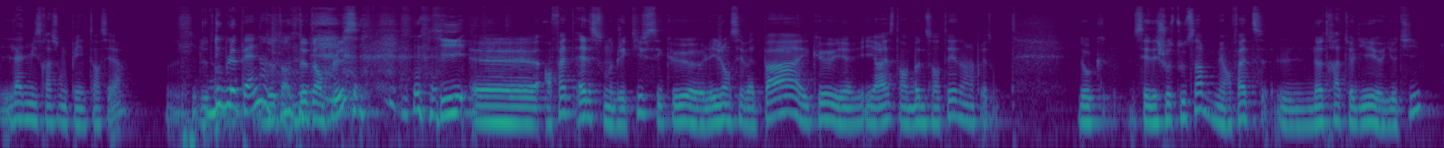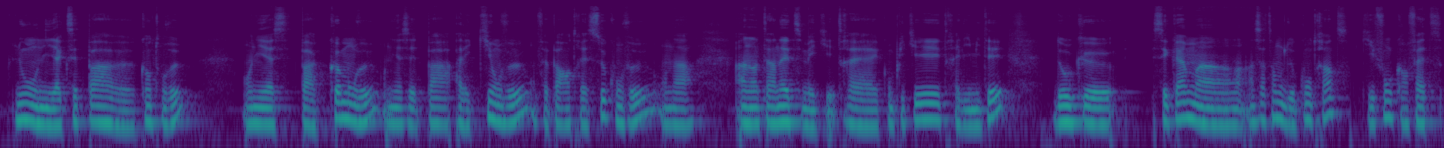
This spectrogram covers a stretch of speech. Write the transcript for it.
l'administration pénitentiaire, Double peine. D'autant plus. qui, en fait, elle, son objectif, c'est que les gens s'évadent pas et qu'ils restent en bonne santé dans la prison. Donc, c'est des choses toutes simples, mais en fait, notre atelier Yoti, nous, on n'y accède pas quand on veut. On n'y accède pas comme on veut, on n'y accède pas avec qui on veut, on ne fait pas rentrer ce qu'on veut. On a un internet mais qui est très compliqué, très limité. Donc euh, c'est quand même un, certain nombre de contraintes qui font qu'en fait,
